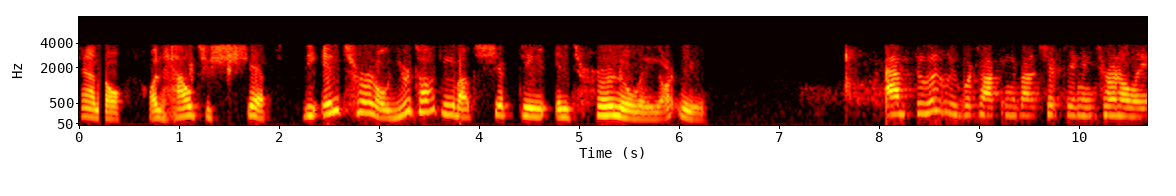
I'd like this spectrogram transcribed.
channel on how to shift the internal. You're talking about shifting internally, aren't you? Absolutely, we're talking about shifting internally.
